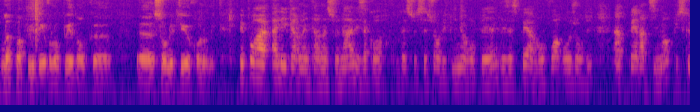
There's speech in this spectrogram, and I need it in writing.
n'a pas pu développer donc, euh, euh, son outil économique. Mais pour aller vers l'international, les accords d'association avec l'Union européenne, des aspects à revoir aujourd'hui impérativement, puisque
